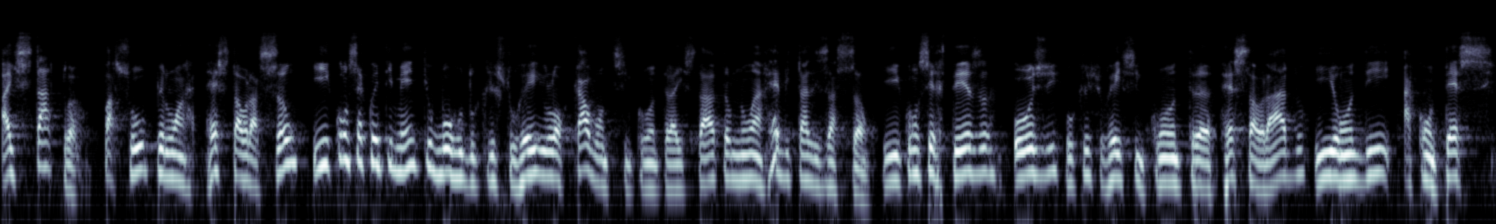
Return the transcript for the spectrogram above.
A estátua passou por uma restauração e, consequentemente, o Morro do Cristo Rei, o local onde se encontra a estátua, numa revitalização. E, com certeza, hoje o Cristo Rei se encontra restaurado e onde acontece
